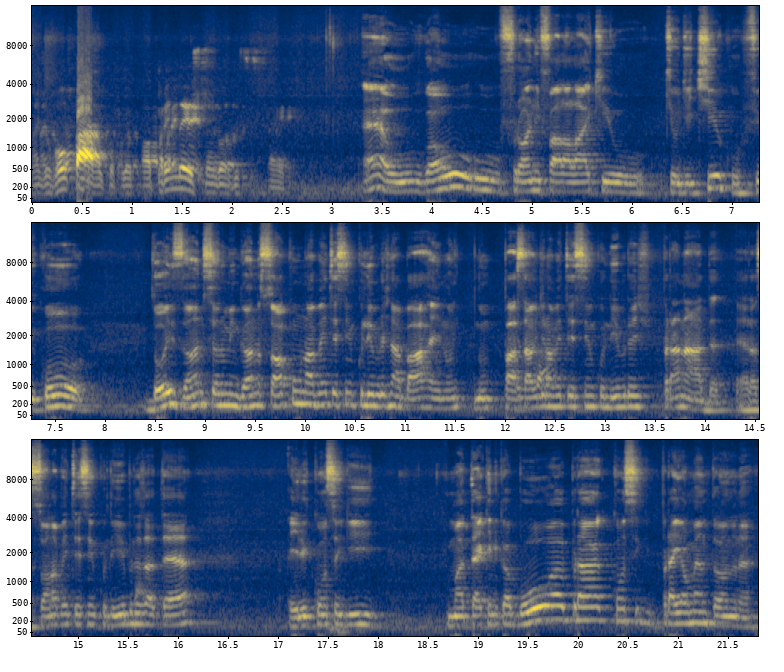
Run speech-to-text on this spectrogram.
Mas eu voltava, porque eu aprender esse negócio desses técnicos. É, o, igual o, o Frone fala lá que o, que o Ditico ficou dois anos, se eu não me engano, só com 95 libras na barra e não, não passava de 95 libras pra nada. Era só 95 libras até ele conseguir uma técnica boa pra, conseguir, pra ir aumentando, né?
